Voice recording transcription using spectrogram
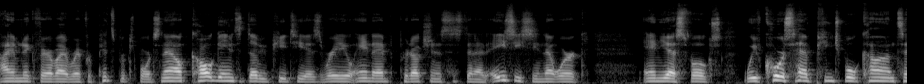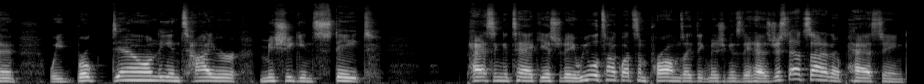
I am Nick Farabaugh, I for Pittsburgh Sports Now, call games at WPTS Radio, and I'm production assistant at ACC Network. And yes, folks, we of course have Peach Bowl content. We broke down the entire Michigan State passing attack yesterday. We will talk about some problems I think Michigan State has just outside of their passing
